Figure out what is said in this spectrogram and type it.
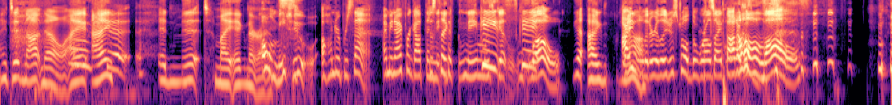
I did not know. I Oh, I admit my ignorance. Oh, me too. A hundred percent. I mean, I forgot the, Just na- like, the name skate, was Get skate. Low. Yeah, I I literally just told the world It's I thought it was balls.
